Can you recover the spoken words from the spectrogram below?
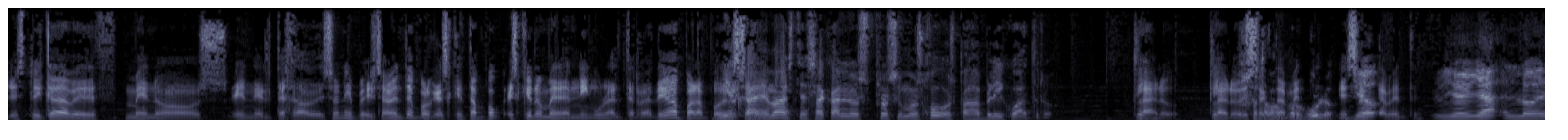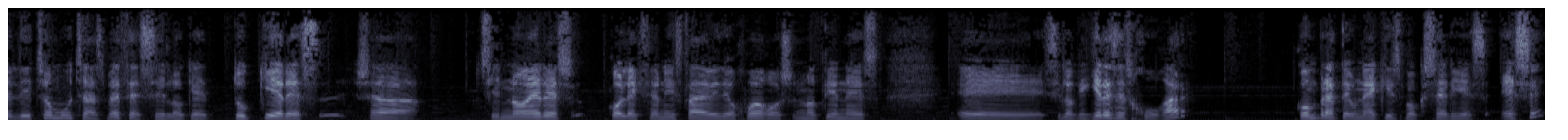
estoy cada vez menos en el tejado de Sony precisamente porque es que tampoco es que no me dan ninguna alternativa para y poder es que salir. además te sacan los próximos juegos para Play 4. Claro, claro, Pues exactamente. culo. Exactamente. Yo ya lo he dicho muchas veces, si lo que tú quieres, o sea, si no eres coleccionista de videojuegos, no tienes, eh, si lo que quieres es jugar, cómprate una Xbox Series S,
